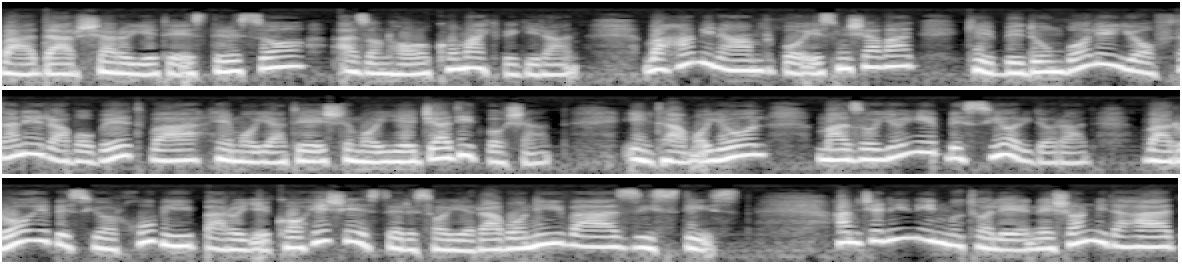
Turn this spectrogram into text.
و در شرایط استرسا از آنها کمک بگیرند و همین امر باعث می شود که به دنبال یافتن روابط و حمایت اجتماعی جدید باشند. این تمایل مزایای بسیاری دارد و راه بسیار خوبی برای کاهش استرس های روانی و زیستی است. همچنین این مطالعه نشان می دهد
